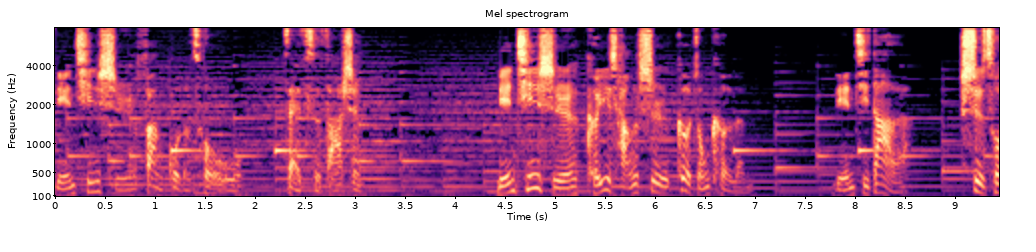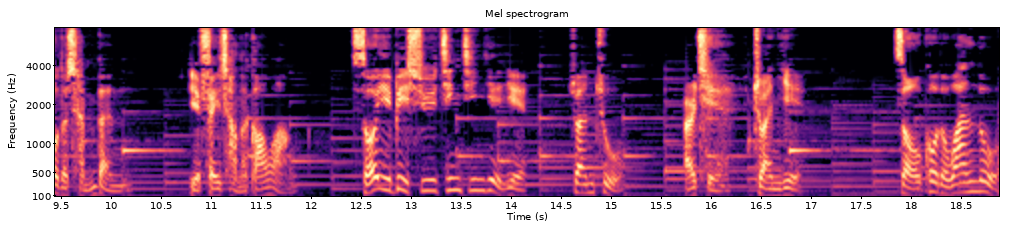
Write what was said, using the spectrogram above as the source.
年轻时犯过的错误再次发生。年轻时可以尝试各种可能，年纪大了，试错的成本也非常的高昂，所以必须兢兢业业、专注，而且专业。走过的弯路，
